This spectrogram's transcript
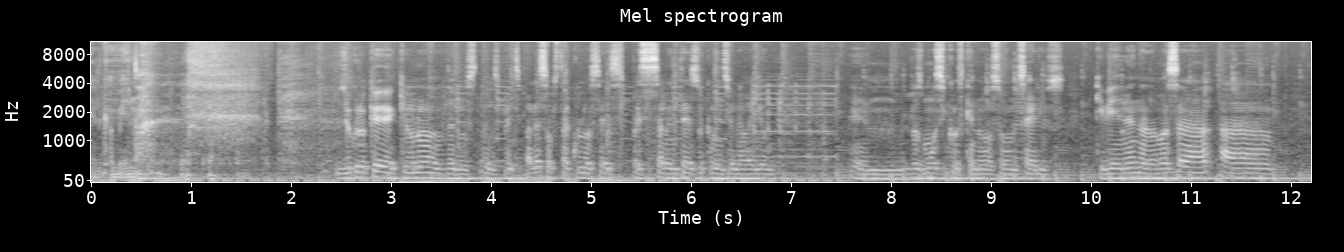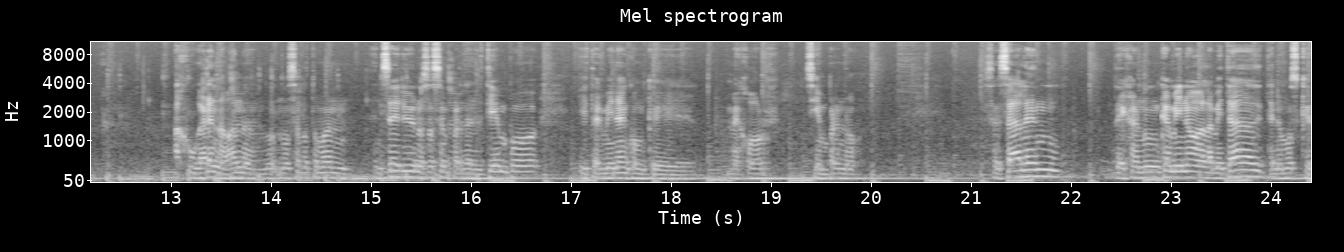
el camino? Yo creo que, que uno de los, de los principales obstáculos es precisamente eso que mencionaba yo. em, los músicos que no son serios, que vienen nada más a, a, a jugar en la banda, no, no se lo toman en serio y nos hacen perder el tiempo y terminan con que mejor siempre no. Se salen, dejan un camino a la mitad y tenemos que,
